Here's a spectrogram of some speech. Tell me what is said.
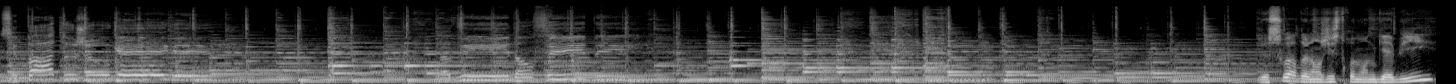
C'est pas toujours la vie d'amphibie. Le soir de l'enregistrement de Gabi,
